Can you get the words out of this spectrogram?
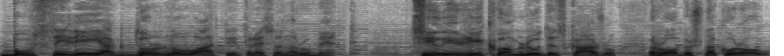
Бо в селі як дурнувати треба наробити. Цілий рік вам люди скажу, робиш на корову.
